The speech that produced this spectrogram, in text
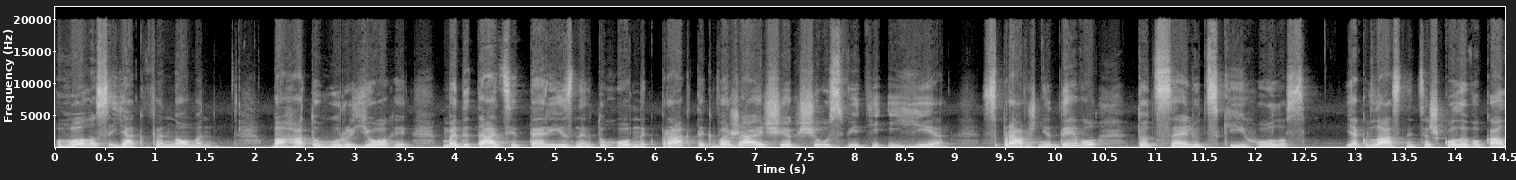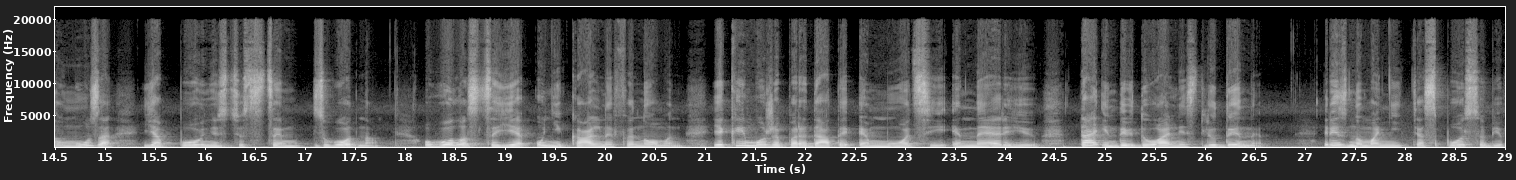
Голос як феномен. Багато гуру йоги, медитації та різних духовних практик вважають, що якщо у світі і є справжнє диво, то це людський голос. Як власниця школи вокалу муза, я повністю з цим згодна. Голос це є унікальний феномен, який може передати емоції, енергію та індивідуальність людини, різноманіття способів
